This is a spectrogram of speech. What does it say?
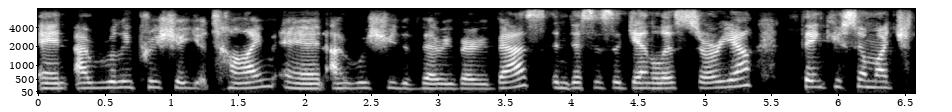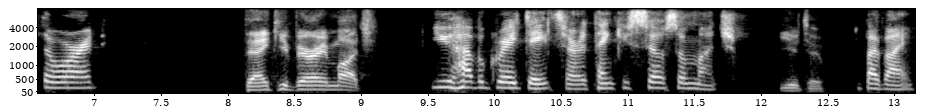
and I really appreciate your time, and I wish you the very, very best. And this is again Liz Soria. Thank you so much, Thor. Thank you very much. You have a great day, sir. Thank you so, so much. You too. Bye bye.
